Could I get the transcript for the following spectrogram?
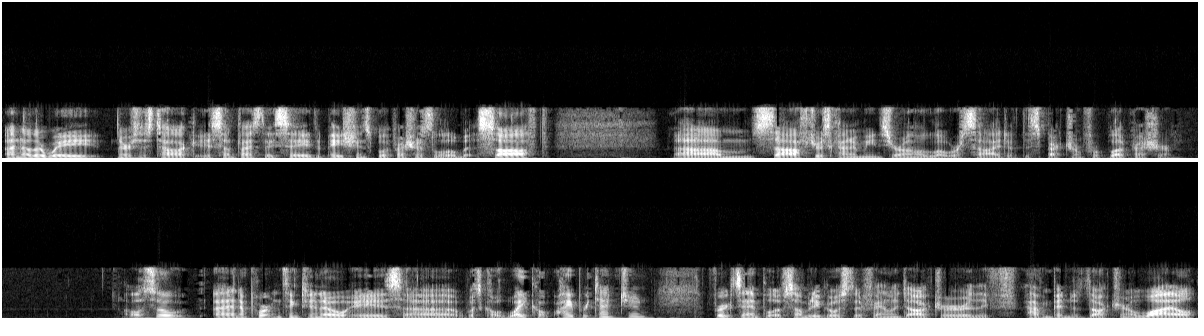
another way nurses talk is sometimes they say the patient's blood pressure is a little bit soft. Um, soft just kind of means you're on the lower side of the spectrum for blood pressure. Also, an important thing to know is uh, what's called white coat hypertension. For example, if somebody goes to their family doctor or they haven't been to the doctor in a while,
